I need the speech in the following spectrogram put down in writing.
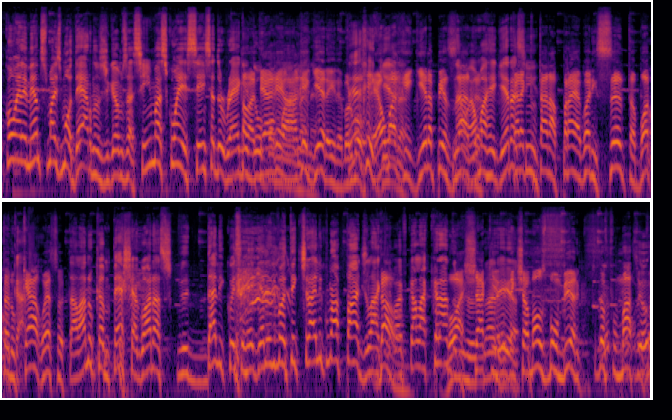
com elementos mais modernos, digamos assim, mas com a essência do reggae do a, Bob re- a Marley, né? regueira aí, né, meu É irmão? É, uma regueira. regueira pesada. Não, é uma regueira, O cara assim. que tá na praia agora em Santa, bota Não, no cara- carro essa... Tá lá no Campeche agora, as- dá-lhe com esse regueiro, ele vai ter que tirar ele com uma pá de lá, que Não. ele vai ficar lacrado Vou achar na que areia. tem que chamar os bombeiros, que toda fumaça... Eu,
